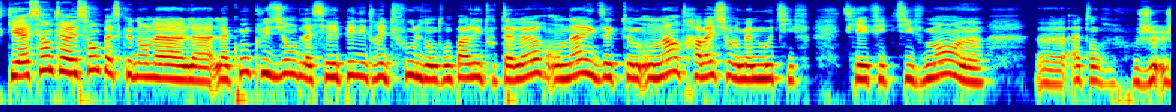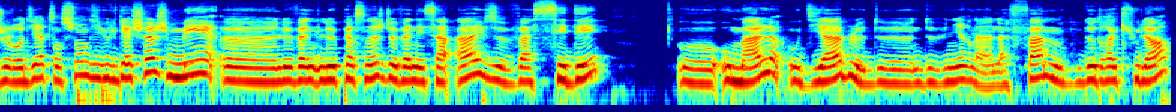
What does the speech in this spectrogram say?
Ce qui est assez intéressant parce que dans la, conclusion de la série Penetrateful dont on parlait tout à l'heure, on a exactement, on a un travail sur le même motif. Ce qui est effectivement, euh, euh, je, le redis, attention, divulgachage, mais le, le, personnage de Vanessa Ives va céder au, mal, au diable, de, devenir la, femme de Dracula,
